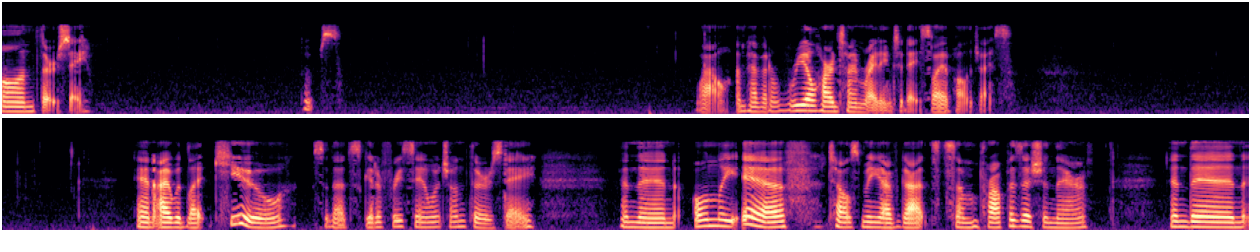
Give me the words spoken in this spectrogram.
on Thursday. Oops. Wow, I'm having a real hard time writing today, so I apologize. And I would let Q, so that's get a free sandwich on Thursday, and then only if tells me I've got some proposition there. And then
